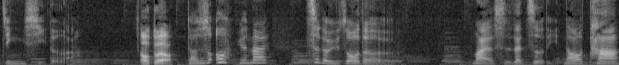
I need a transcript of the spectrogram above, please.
惊喜的啦。哦，对啊，对啊，就说哦，原来这个宇宙的迈尔斯在这里，然后他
